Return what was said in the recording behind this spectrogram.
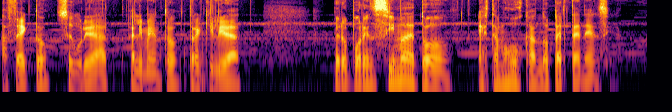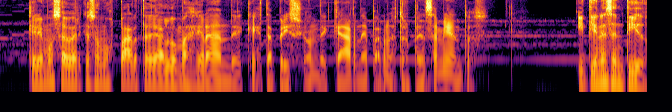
afecto, seguridad, alimento, tranquilidad. Pero por encima de todo, estamos buscando pertenencia. Queremos saber que somos parte de algo más grande que esta prisión de carne para nuestros pensamientos. Y tiene sentido.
